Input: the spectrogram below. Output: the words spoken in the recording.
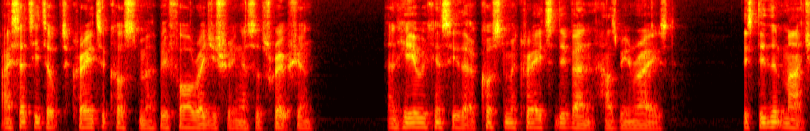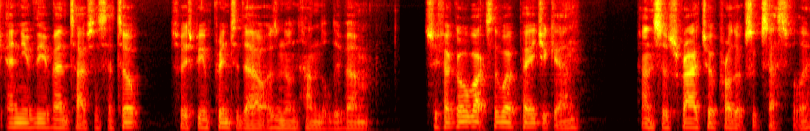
I set it up to create a customer before registering a subscription, and here we can see that a customer created event has been raised. This didn't match any of the event types I set up, so it's been printed out as an unhandled event. So if I go back to the web page again and subscribe to a product successfully.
